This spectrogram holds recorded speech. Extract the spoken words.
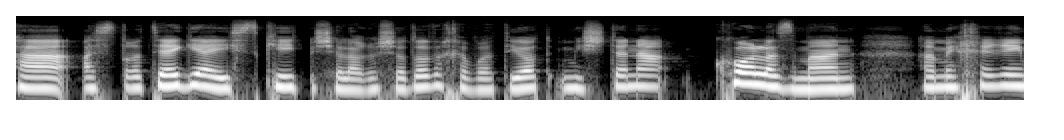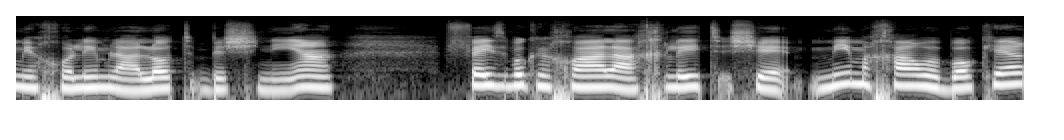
האסטרטגיה העסקית של הרשתות החברתיות משתנה כל הזמן, המחירים יכולים לעלות בשנייה. פייסבוק יכולה להחליט שממחר בבוקר,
